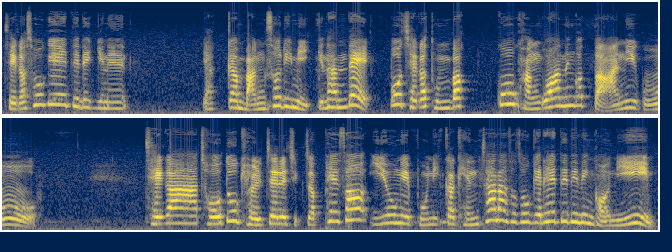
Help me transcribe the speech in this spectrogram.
제가 소개해드리기는 약간 망설임이 있긴 한데 뭐 제가 돈 받고 광고하는 것도 아니고 제가 저도 결제를 직접 해서 이용해 보니까 괜찮아서 소개를 해드리는 거니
